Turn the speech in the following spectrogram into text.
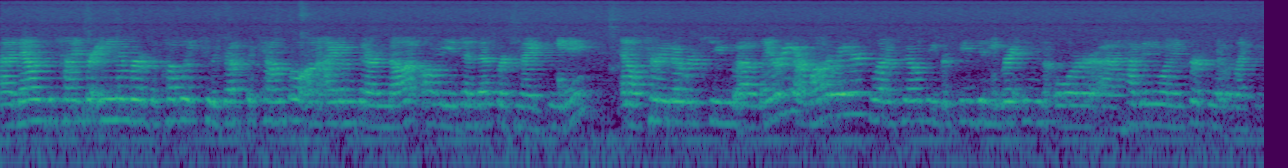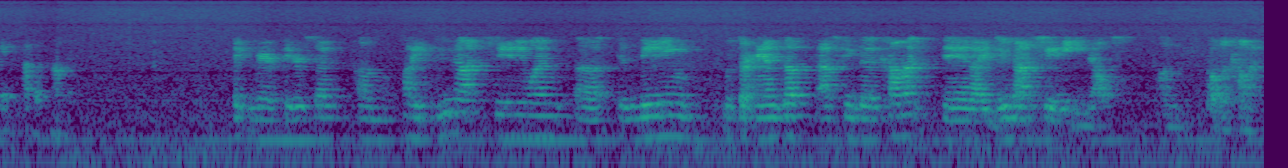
Uh, now is the time for any member of the public to address the council on items that are not on the agenda for tonight's meeting. And I'll turn it over to, uh, Larry, our moderator, to let us know if we've received any written or, uh, have anyone in person that would like to give public comment. Thank you, Mayor Peterson. Um, I do not see anyone, uh, in the meeting with their hands up asking to comment, and I do not see any emails on public comment.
